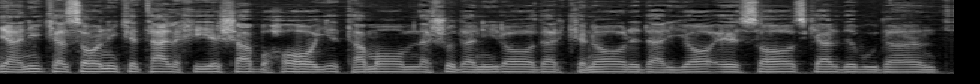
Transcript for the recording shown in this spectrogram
یعنی کسانی که تلخی شبهای تمام نشدنی را در کنار دریا احساس کرده بودند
